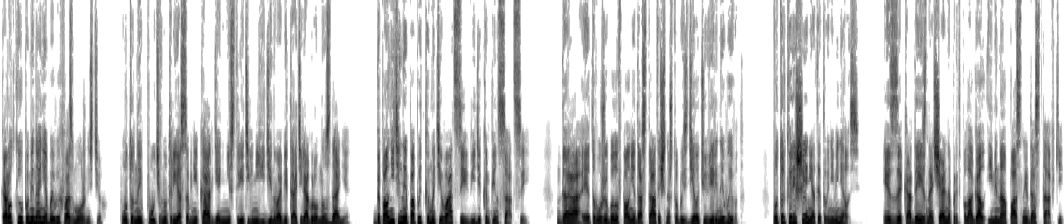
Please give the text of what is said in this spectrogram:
Короткое упоминание о боевых возможностях, путанный путь внутри особняка, где они не встретили ни единого обитателя огромного здания. Дополнительная попытка мотивации в виде компенсации. Да, этого уже было вполне достаточно, чтобы сделать уверенный вывод. Вот только решение от этого не менялось. СЗКД изначально предполагал именно опасные доставки,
